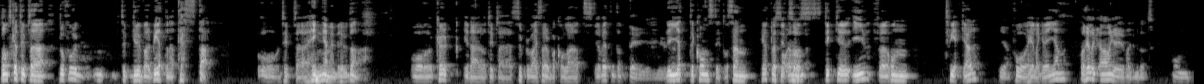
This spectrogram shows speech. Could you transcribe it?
De ska typ såhär, då får typ gruvarbetarna testa och typ såhär hänga med brudarna. Och Kirk är där och typ såhär supervisar och bara kollar att, jag vet inte, det är, det är jättekonstigt. Och sen helt plötsligt ja, så sticker Eve för hon tvekar yeah. på hela grejen. Well, hela, en annan grej är faktiskt att hon...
